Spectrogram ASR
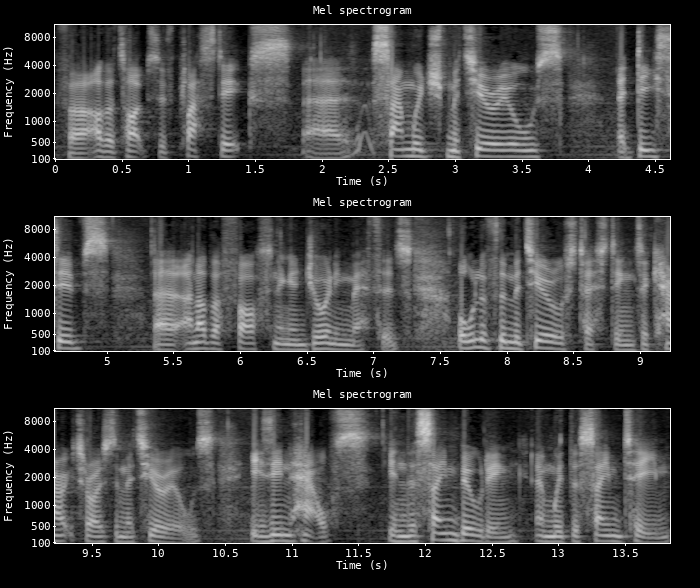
for other types of plastics, uh, sandwich materials, adhesives. Uh, and other fastening and joining methods, all of the materials testing to characterize the materials is in house in the same building and with the same team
